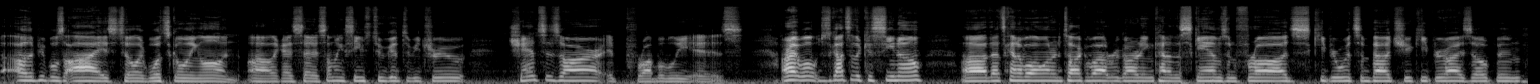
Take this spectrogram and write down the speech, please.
other people's eyes to like what's going on. Uh, like I said, if something seems too good to be true, chances are it probably is. All right, well, just got to the casino. Uh, that's kind of all I wanted to talk about regarding kind of the scams and frauds. Keep your wits about you. Keep your eyes open.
